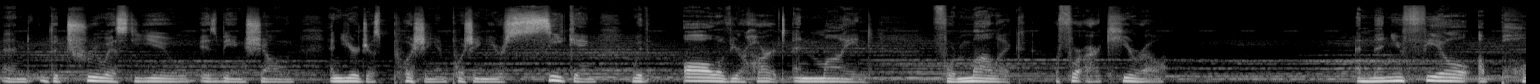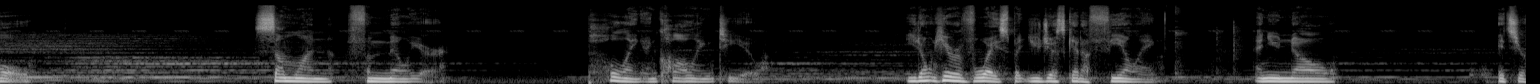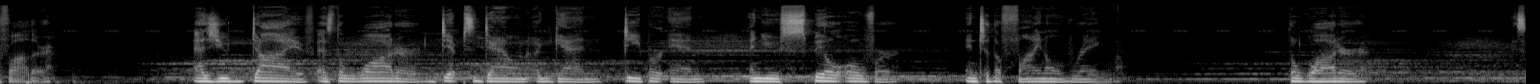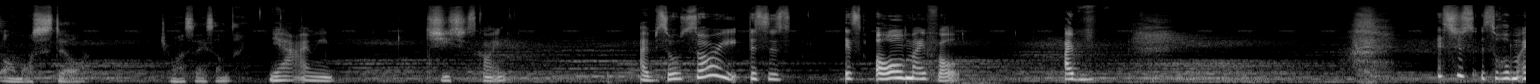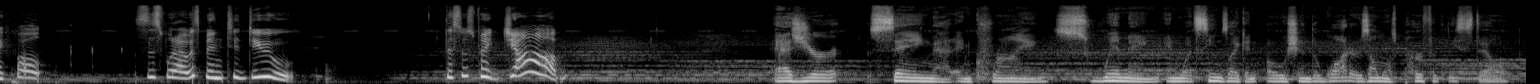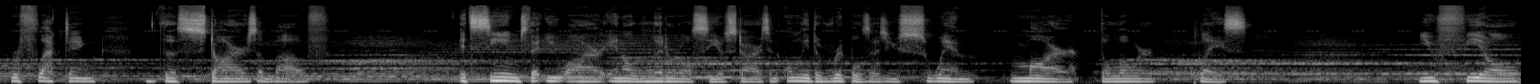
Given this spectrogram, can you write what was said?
And the truest you is being shown. And you're just pushing and pushing. You're seeking with all of your heart and mind for Malik or for Arkiro and then you feel a pull. Someone familiar pulling and calling to you you don't hear a voice but you just get a feeling and you know it's your father. As you dive, as the water dips down again, deeper in, and you spill over into the final ring. The water is almost still. Do you want to say something? Yeah, I mean, she's just going. I'm so sorry. This is. It's all my fault. I've. It's just. It's all my fault. This is what I was meant to do. This was my job. As you're saying that and crying, swimming in what seems like an ocean, the water is almost perfectly still, reflecting the stars above. It seems that you are in a literal sea of stars, and only the ripples as you swim mar the lower place. You feel.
